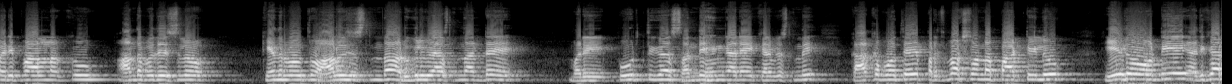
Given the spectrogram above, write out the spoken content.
పరిపాలనకు ఆంధ్రప్రదేశ్లో కేంద్ర ప్రభుత్వం ఆలోచిస్తుందా అడుగులు వేస్తుందా అంటే మరి పూర్తిగా సందేహంగానే కనిపిస్తుంది. కాకపోతే ప్రతిపక్షంలో ఉన్న పార్టీలు ఏదో ఒకటి అధికార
